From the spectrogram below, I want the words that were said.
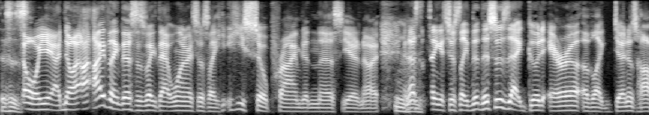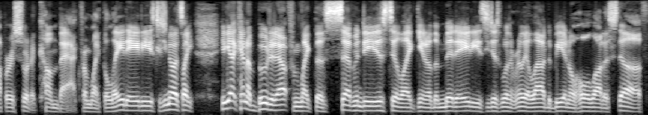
This is oh yeah no I, I think this is like that one where it's just like he- he's so primed in this you know And mm-hmm. that's the thing. It's just like th- this is that good era of like Dennis Hopper's sort of comeback from like the late 80s. Cause you know, it's like he got kind of booted out from like the 70s to like, you know, the mid 80s. He just wasn't really allowed to be in a whole lot of stuff.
